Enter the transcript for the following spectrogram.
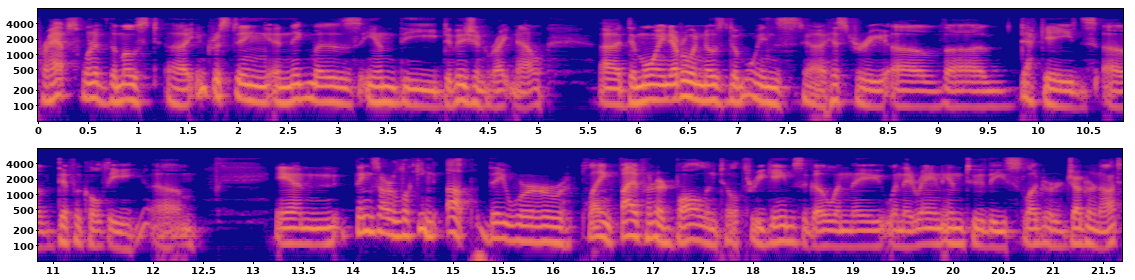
perhaps one of the most uh, interesting enigmas in the division right now. Uh, Des Moines, everyone knows Des Moines' uh, history of uh, decades of difficulty. Um, and things are looking up. They were playing 500 ball until three games ago when they when they ran into the slugger juggernaut.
